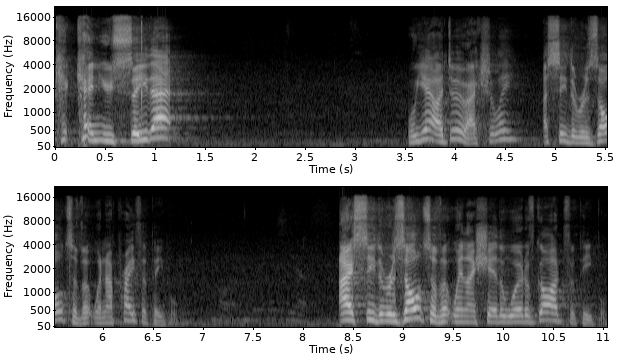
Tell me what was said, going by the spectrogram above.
c- can you see that? Well, yeah, I do actually. I see the results of it when I pray for people. I see the results of it when I share the word of God for people.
